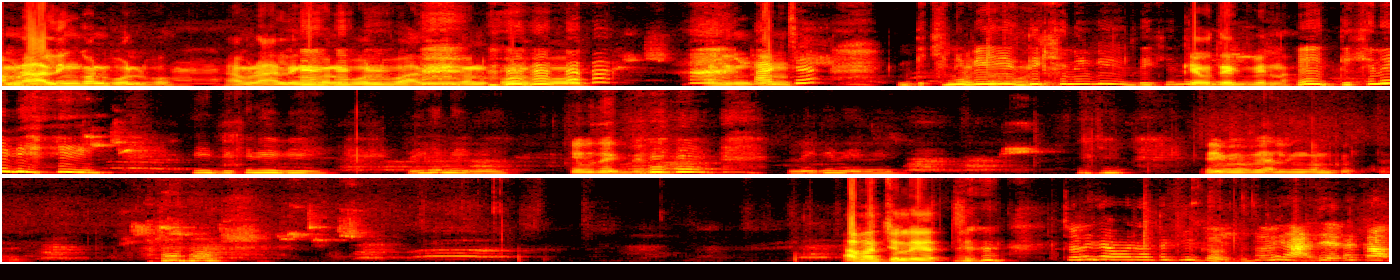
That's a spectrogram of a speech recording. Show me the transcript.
আমরা আলিঙ্গন বলব। হ্যাঁ। আমরা আলিঙ্গন বলব আলিঙ্গন করব। আলিঙ্গন আচ্ছা নিবি দেখে নিবি দেখে নিবি। কেউ দেখবে না। এই দেখে নিবি। এই দেখে নিবি দেখে নিবি। কেউ দেখবে না। দেখে নিবি। এইভাবে আলিঙ্গন করতে হয়। আবার চলে যাচ্ছে। চলে যাব না তো কি করব? তুমি আজ এটা কাম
